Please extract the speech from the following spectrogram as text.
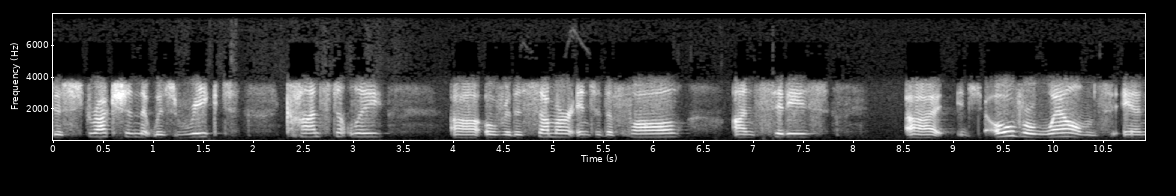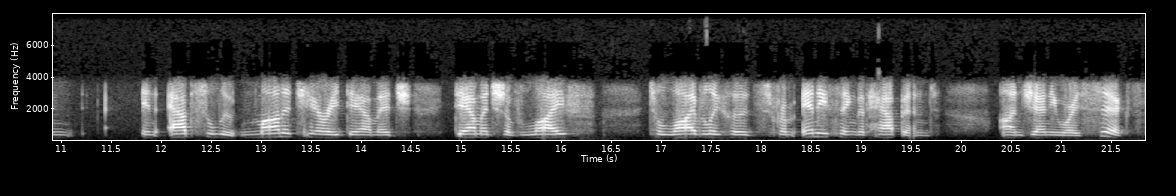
destruction that was wreaked constantly uh, over the summer into the fall on cities uh, overwhelms in in absolute monetary damage, damage of life to livelihoods from anything that happened on January 6th.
